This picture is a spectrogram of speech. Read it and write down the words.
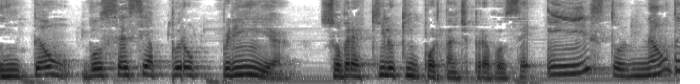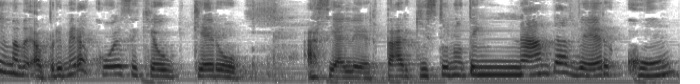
então você se apropria sobre aquilo que é importante para você. E isto não tem nada. A primeira coisa que eu quero assim alertar que isto não tem nada a ver com,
